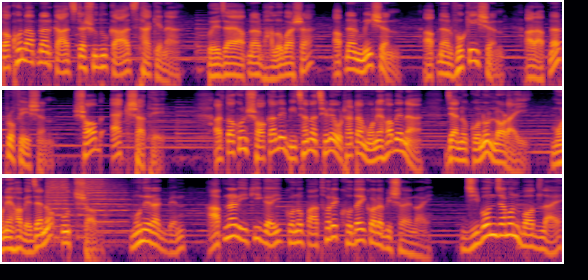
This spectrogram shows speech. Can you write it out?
তখন আপনার কাজটা শুধু কাজ থাকে না। হয়ে যায় আপনার ভালোবাসা, আপনার মিশন আপনার ভোকেশন আর আপনার প্রফেশন সব একসাথে। আর তখন সকালে বিছানা ছেড়ে ওঠাটা মনে হবে না যেন কোনো লড়াই, মনে হবে যেন উৎসব। মনে রাখবেন, আপনার ইকিগাই কোনো পাথরে খোদাই করা বিষয় নয়। জীবন যেমন বদলায়,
